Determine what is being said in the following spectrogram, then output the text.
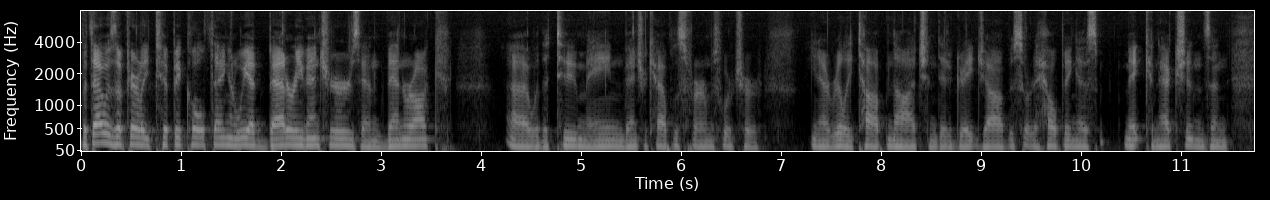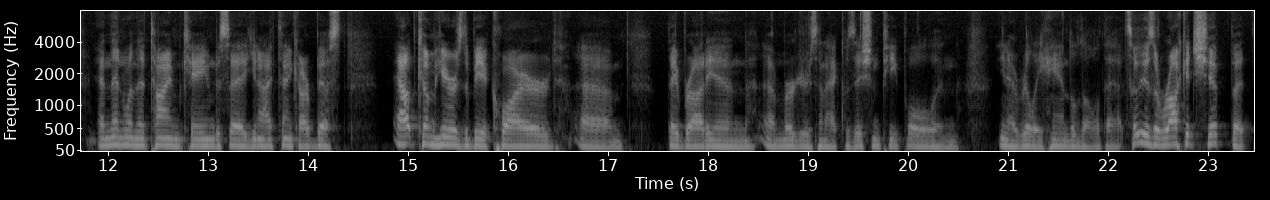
but that was a fairly typical thing. And we had Battery Ventures and Venrock uh, were the two main venture capitalist firms, which are, you know, really top notch and did a great job of sort of helping us make connections. And and then when the time came to say, you know, I think our best outcome here is to be acquired. Um, they brought in uh, mergers and acquisition people, and you know, really handled all that. So it was a rocket ship, but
